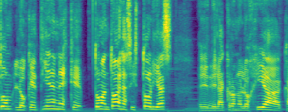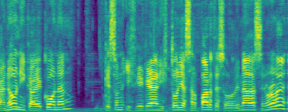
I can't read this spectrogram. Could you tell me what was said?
tom- lo que tienen es que toman todas las historias eh, de la cronología canónica de Conan, que son que quedan historias apartes, ordenadas en un orden,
